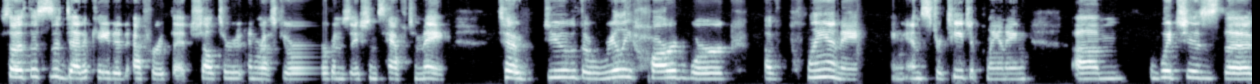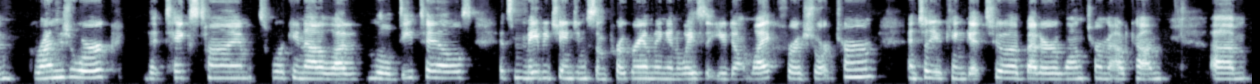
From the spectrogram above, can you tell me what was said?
So this is a dedicated effort that shelter and rescue organizations have to make to do the really hard work of planning and strategic planning, um, which is the grunge work that takes time. It's working out a lot of little details. It's maybe changing some programming in ways that you don't like for a short term until you can get to a better long term outcome. Um,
